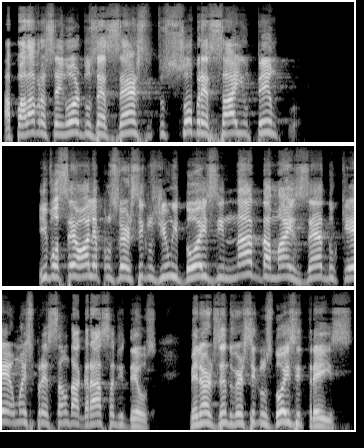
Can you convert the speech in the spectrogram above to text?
A palavra Senhor dos exércitos sobressai o templo. E você olha para os versículos de 1 e 2 e nada mais é do que uma expressão da graça de Deus. Melhor dizendo, versículos 2 e 3.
